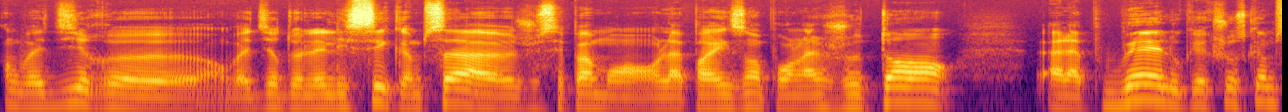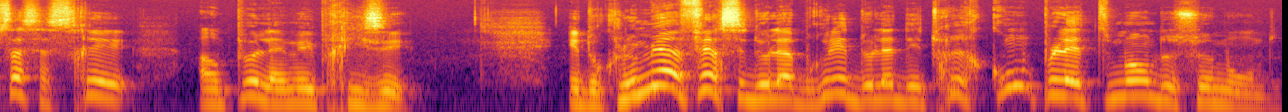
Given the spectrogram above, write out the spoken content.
on va dire, euh, on va dire de la laisser comme ça, je sais pas moi, la, par exemple en la jetant à la poubelle ou quelque chose comme ça, ça serait un peu la mépriser. Et donc le mieux à faire, c'est de la brûler, de la détruire complètement de ce monde.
